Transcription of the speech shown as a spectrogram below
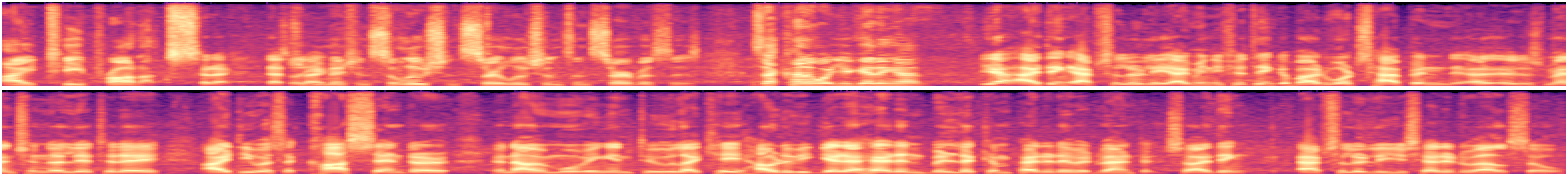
IT products. Correct, that's so right. you mentioned solutions, solutions and services. Is that kind of what you're getting at? Yeah, I think absolutely. I mean, if you think about what's happened, uh, it was mentioned earlier today, IT was a cost center, and now we're moving into like, hey, how do we get ahead and build a competitive advantage? So I think, absolutely, you said it well, so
